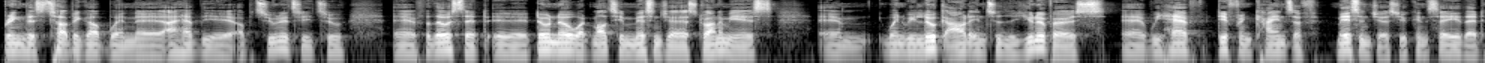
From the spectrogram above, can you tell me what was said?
bring this topic up when uh, I have the opportunity to. Uh, for those that uh, don't know what multi-messenger astronomy is, um, when we look out into the universe, uh, we have different kinds of messengers. You can say that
